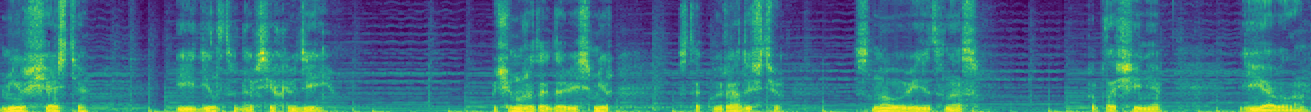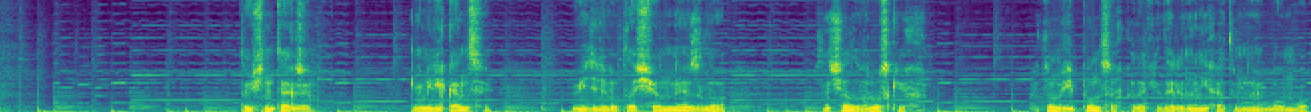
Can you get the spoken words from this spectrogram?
мир, счастье и единство для всех людей. Почему же тогда весь мир с такой радостью снова видит в нас воплощение дьявола? Точно так же американцы видели воплощенное зло – Сначала в русских, потом в японцах, когда кидали на них атомную бомбу,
